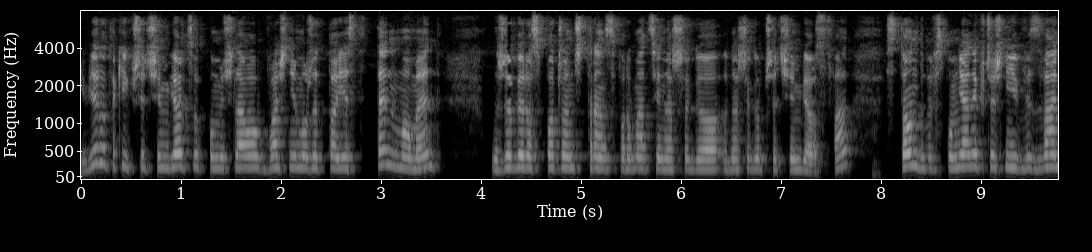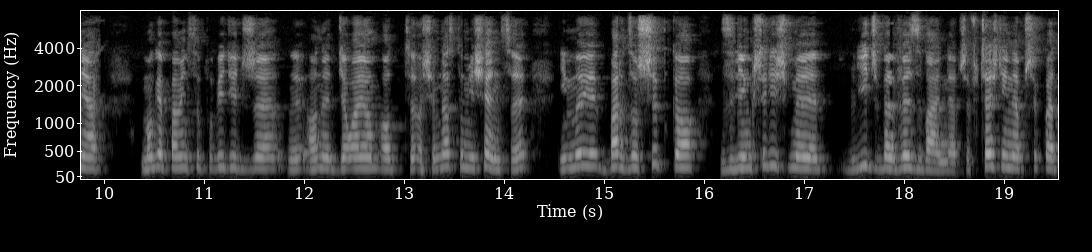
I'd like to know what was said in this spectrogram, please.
I wielu takich przedsiębiorców pomyślało, właśnie może to jest ten moment, żeby rozpocząć transformację naszego, naszego przedsiębiorstwa. Stąd we wspomnianych wcześniej wyzwaniach mogę Państwu powiedzieć, że one działają od 18 miesięcy i my bardzo szybko zwiększyliśmy liczbę wyzwań. Znaczy wcześniej na przykład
